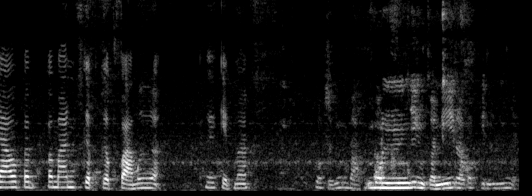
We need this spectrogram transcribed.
ยาวประประมาณเกือบเกือบฝ่ามืออะเลยเก็บมา พวกถึงบาทบนยิ่งกว่านี้เราก็กินอันนี้เลย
